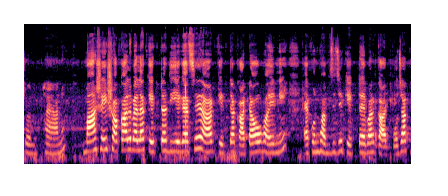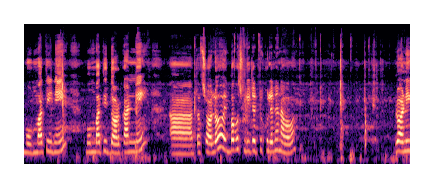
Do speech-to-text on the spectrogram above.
চলো হ্যাঁ আনো। মা সেই সকালবেলা কেকটা দিয়ে গেছে আর কেকটা কাটাও হয়নি। এখন ভাবছি যে কেকটা এবার কাটবো। যাক মোমবাতি নেই মোমবাতির দরকার নেই। তো চলো বাবু ছুরিটা একটু খুলে নে না বাবা। রনি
